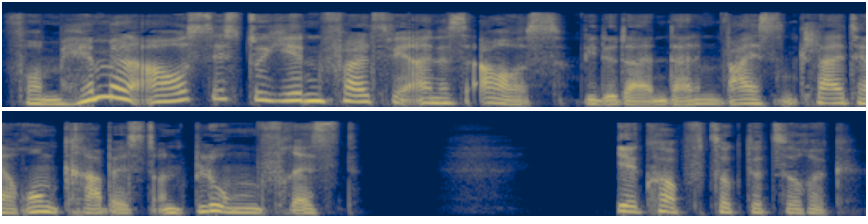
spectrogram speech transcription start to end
Vom Himmel aus siehst du jedenfalls wie eines aus, wie du da in deinem weißen Kleid herumkrabbelst und Blumen frisst. Ihr Kopf zuckte zurück.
